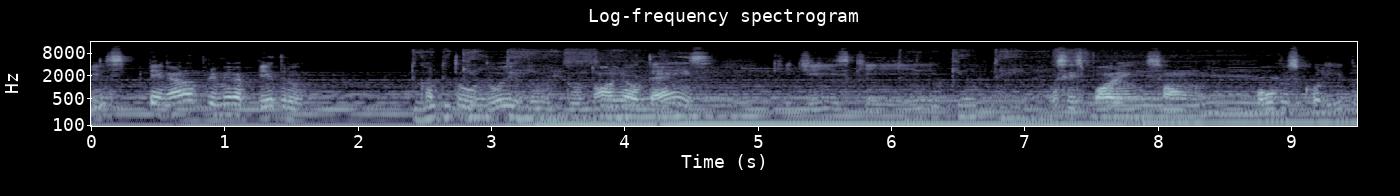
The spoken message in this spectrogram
Eles pegaram 1 Pedro, capítulo 2, do, do 9 ao 10, que diz que vocês, porém, são povo escolhido,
